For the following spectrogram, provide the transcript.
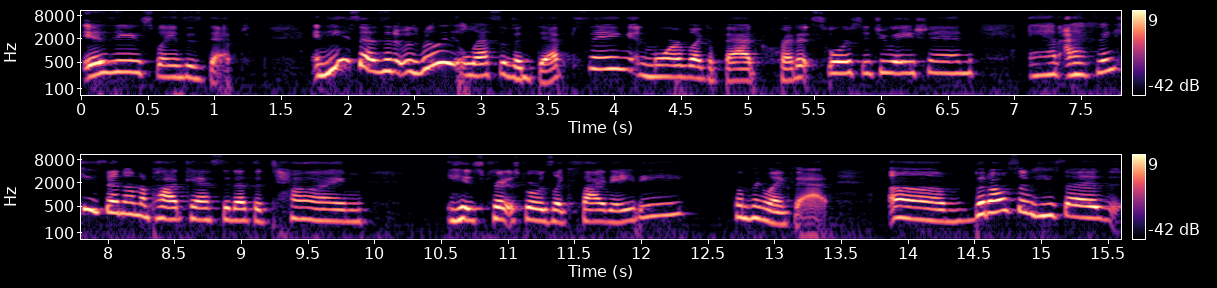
Izzy explains his debt. And he says that it was really less of a debt thing and more of like a bad credit score situation. And I think he said on a podcast that at the time his credit score was like 580, something like that. Um, but also he said,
